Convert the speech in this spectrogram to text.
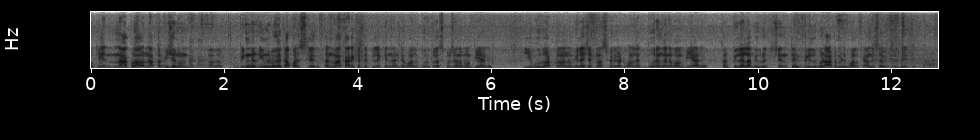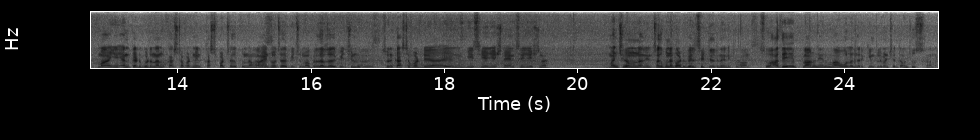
ఓకే? నాకు నాకు ఆ విజన్ ఉంది. ఇప్పుడు ఇన్ని ఇన్ని రోజులకు ఆ పరిస్థితి లేదు. కానీ మా కార్యకర్త పిల్లలకి ఏంటంటే వాళ్ళు గురుకుల స్కూల్స్ అయినా పంపించాలి. ఈ ఊరు అట్లా విలేజ్ అట్మాస్ఫియర్ కాబట్టి వాళ్ళని దూరంగానే పంపించాలి. కానీ పిల్లలు అభివృద్ధి చెందితే వీళ్ళు కూడా ఆటోమేటిక్ వాళ్ళ ఫ్యామిలీస్ అభివృద్ధి అయితే. మా వెనకటి కూడా నన్ను కష్టపడి నేను కష్టపడి చదువుకున్నా. మా ఇంట్లో చదివించిండు మా బ్రదర్ చదివించిండు సో నేను కష్టపడి బీసీఏ చేసిన ఎంసీఏ చేసిన మంచిగా ఉన్నది నేను. చదువుకున్నా కాబట్టి వెల్ సెటిల్డ్ నేను ఇప్పుడు. సో అదే ప్లాన్ నేను మా వాళ్ళందరికీ ఇంప్లిమెంట్ చేద్దామని చూస్తున్నాను.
